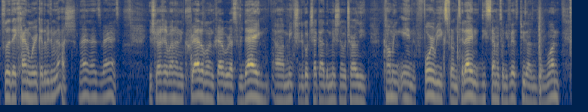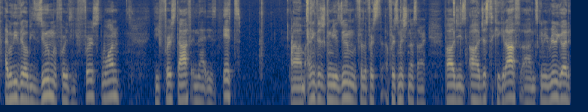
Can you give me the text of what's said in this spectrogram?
so that they can work at the Beit Hamikdash. That, that's very nice. Yishkach about an incredible, incredible rest of your day. Uh, make sure to go check out the Mishnah with Charlie coming in four weeks from today, December 25th, 2021. I believe there will be Zoom for the first one, the first off, and that is it. Um, I think there's going to be a Zoom for the first first Mishnah. Sorry, apologies. Uh, just to kick it off, um, it's going to be really good.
